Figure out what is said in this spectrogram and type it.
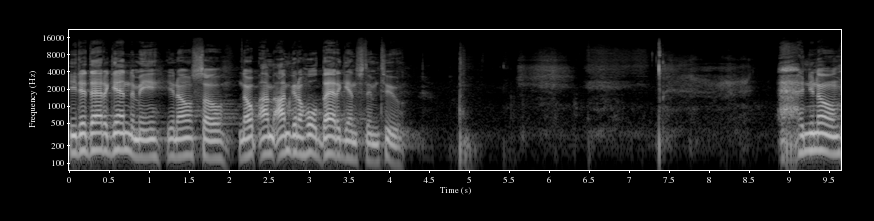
He did that again to me, you know, so nope, I'm, I'm going to hold that against him too. And you know,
